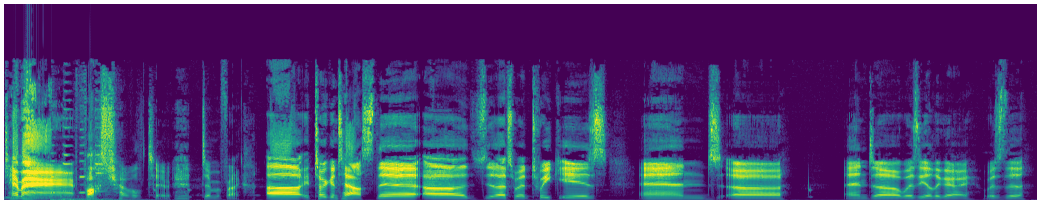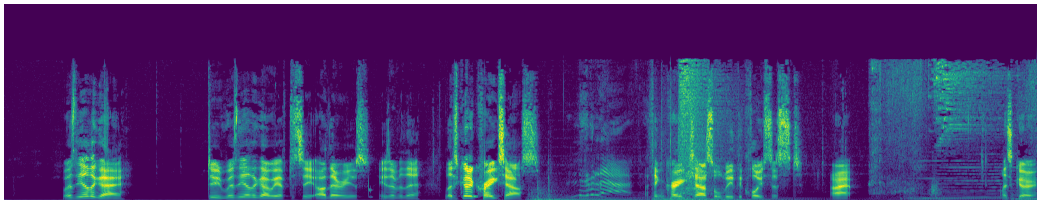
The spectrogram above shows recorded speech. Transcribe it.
Timmy, fast travel ter- flag. Uh, Token's house. There. Uh, that's where Tweek is, and uh, and uh, where's the other guy? Where's the, where's the other guy? Dude, where's the other guy we have to see? Oh, there he is. He's over there. Let's go to Craig's house. I think Craig's house will be the closest. Alright. Let's go.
